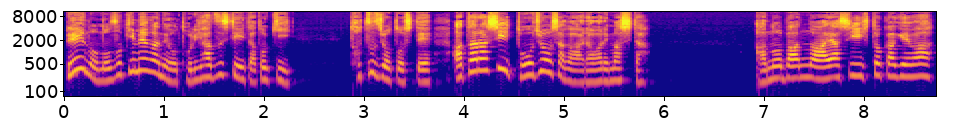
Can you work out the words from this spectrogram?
例の覗き眼鏡を取り外していた時、突如として新しい登場者が現れました。あの晩の怪しい人影は、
